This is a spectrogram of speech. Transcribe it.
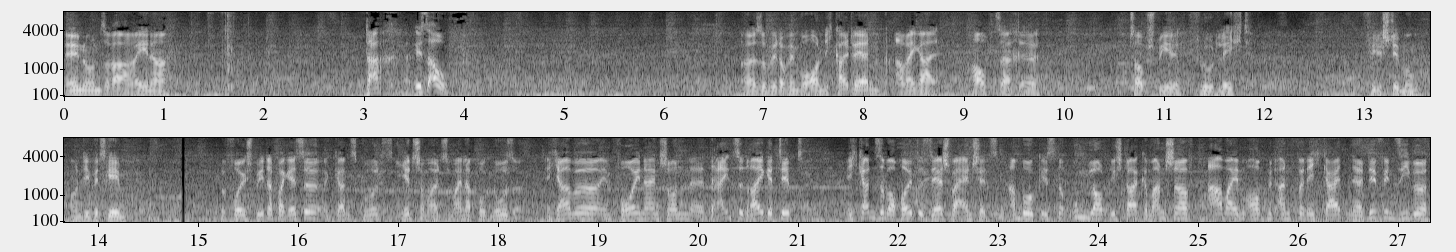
in unserer Arena. Dach ist auf. Also wird auf jeden Fall ordentlich kalt werden, aber egal. Hauptsache Topspiel, Flutlicht, viel Stimmung und die wird's geben. Bevor ich später vergesse, ganz kurz jetzt schon mal zu meiner Prognose. Ich habe im Vorhinein schon äh, 3 zu 3 getippt. Ich kann es aber heute sehr schwer einschätzen. Hamburg ist eine unglaublich starke Mannschaft, aber eben auch mit Anfälligkeiten in der Defensive.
